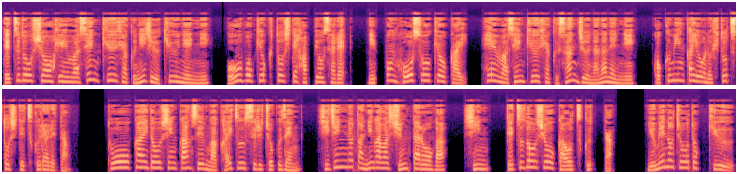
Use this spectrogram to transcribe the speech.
鉄道小編は1929年に応募曲として発表され、日本放送協会編は1937年に国民歌謡の一つとして作られた。東海道新幹線が開通する直前、詩人の谷川俊太郎が新鉄道唱歌を作った。夢の超特急、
